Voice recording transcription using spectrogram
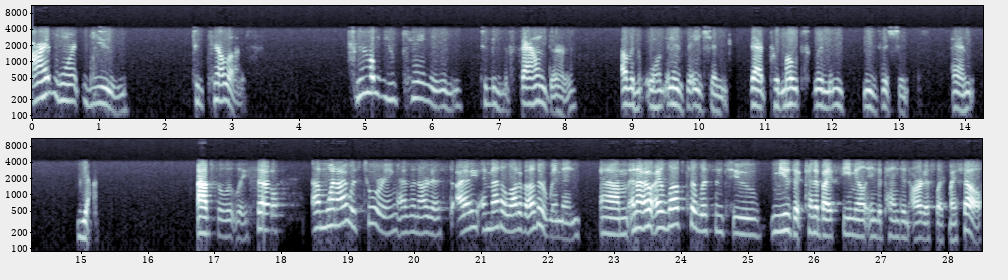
I want you to tell us how you came to be the founder of an organization that promotes women musicians. And yeah, Absolutely. So, um, when I was touring as an artist, I, I met a lot of other women, um, and I, I love to listen to music kind of by female independent artists like myself.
